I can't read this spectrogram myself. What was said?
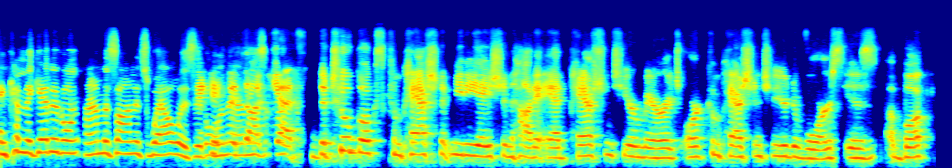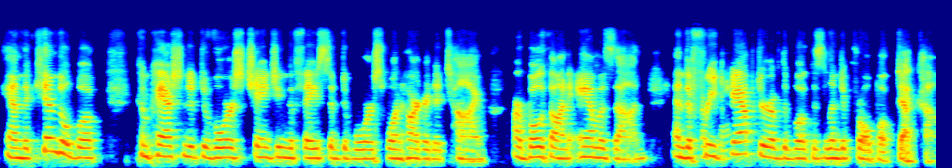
And can they get it on Amazon as well? Is it on It's on- Amazon? yes, the two books, Compassionate Mediation, How to Add Passion to Your Marriage or Compassion to Your Divorce, is a book. And the Kindle book, Compassionate Divorce, Changing the Face of Divorce One Heart at a Time, are both on Amazon. And the free Okay. chapter of the book is lindakrollbook.com.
